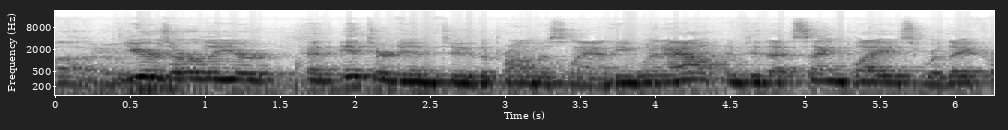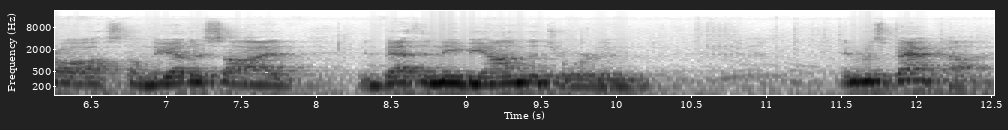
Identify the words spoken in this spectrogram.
uh, years earlier had entered into the promised land. He went out into that same place where they crossed on the other side in Bethany beyond the Jordan and was baptized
